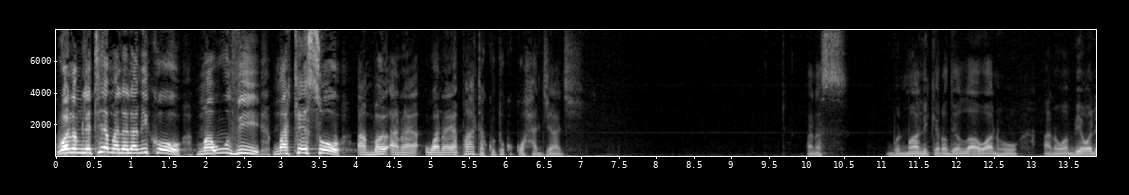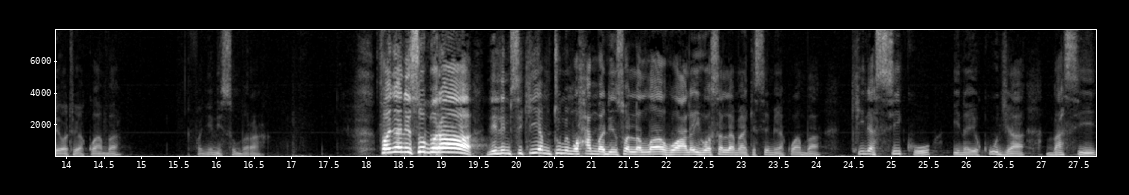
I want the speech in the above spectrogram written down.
wanamletea malalamiko maudhi mateso ambayo ana, wanayapata kutoka kwa hajaji anas bn maliki radiallahu anhu anawaambia wale watu ya kwamba fanyeni subra. Fanyeni subra. Nilimsikia mtume muhammadin salllahu alaihi wasallam akisema ya kwamba kila siku inayokuja basi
